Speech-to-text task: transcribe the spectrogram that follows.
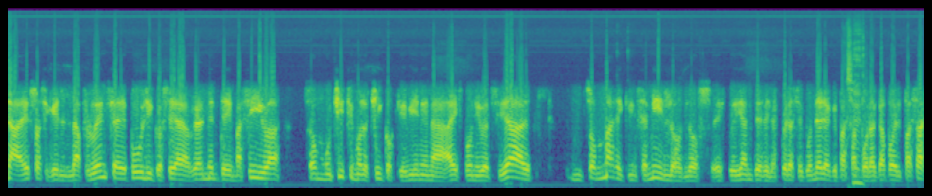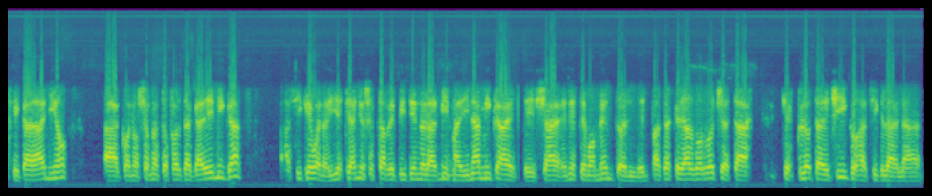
nada, eso hace que la afluencia de público sea realmente masiva. Son muchísimos los chicos que vienen a, a Expo Universidad. Son más de 15.000 los, los estudiantes de la escuela secundaria que pasan Sí. por acá por el pasaje cada año a conocer nuestra oferta académica. Así que bueno, y este año se está repitiendo la misma dinámica. Este, ya en este momento el, pasaje de Ardo Rocha está que explota de chicos, así que la, la,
